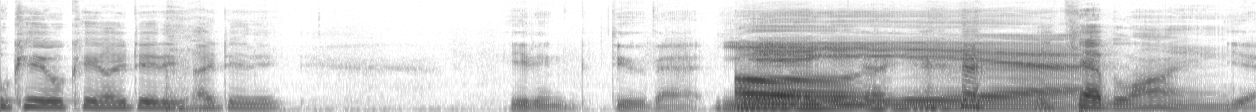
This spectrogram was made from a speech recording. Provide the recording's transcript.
okay, okay, I did it, I did it. He didn't do that. Yeah, Oh, yeah, yeah. yeah. He kept lying. Yeah.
